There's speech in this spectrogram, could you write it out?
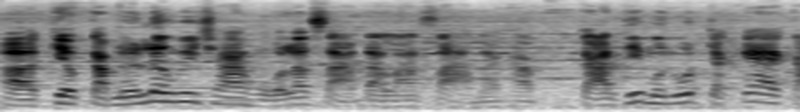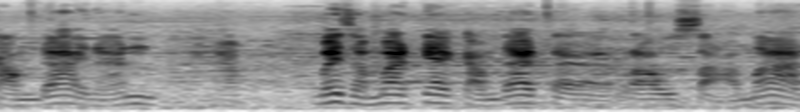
เอ่อเกี่ยวกับในเรื่องวิชาโหราศาสตร์ดาราศาสตร์นะครับ การที่มนุษย์จะแก้กรรมได้นั้นนะครับไม่สามารถแก้กรรมได้แต่เราสามารถ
